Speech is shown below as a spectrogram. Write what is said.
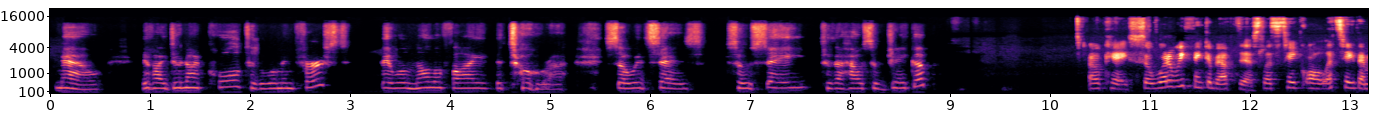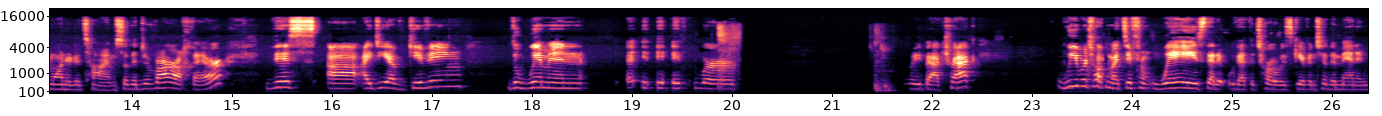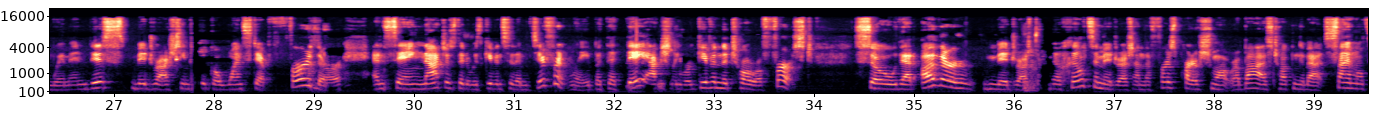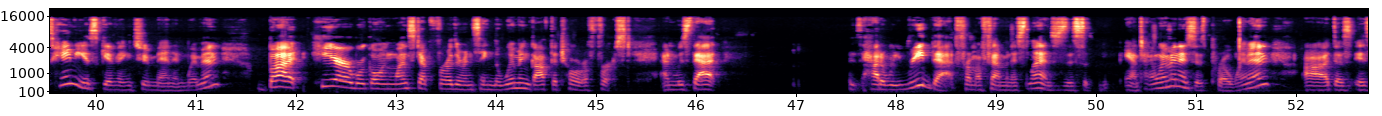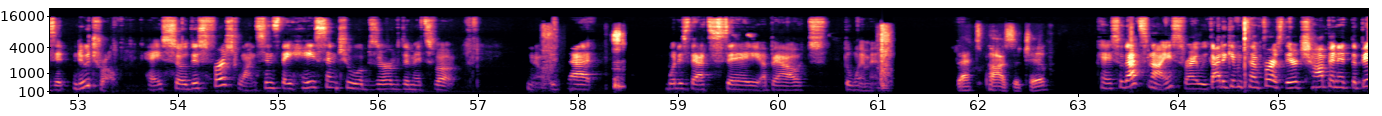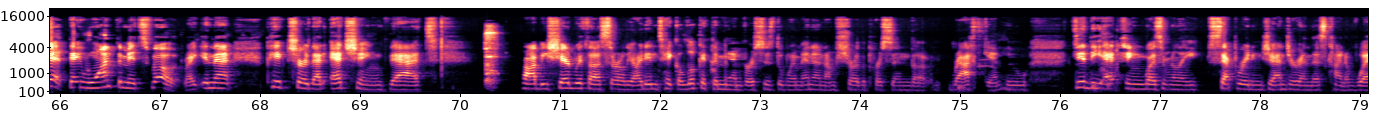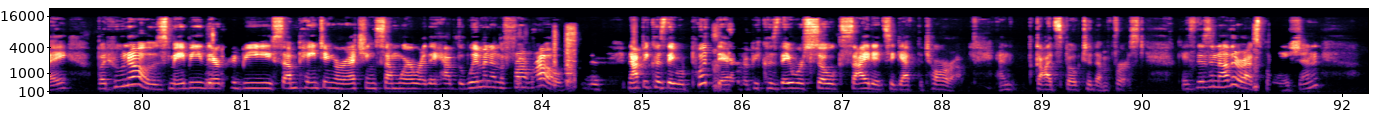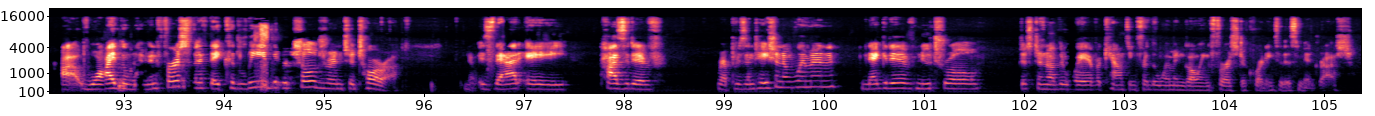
Now, if I do not call to the woman first, they will nullify the Torah. So it says, So say to the house of Jacob, Okay, so what do we think about this? Let's take all. Let's take them one at a time. So the devar acher, this uh, idea of giving the women, it, it, it we're me backtrack. We were talking about different ways that it, that the Torah was given to the men and women. This midrash seems to go one step further and saying not just that it was given to them differently, but that they actually were given the Torah first. So that other midrash, the Chilta midrash, on the first part of Shemot Rabbah is talking about simultaneous giving to men and women. But here we're going one step further and saying the women got the Torah first. And was that how do we read that from a feminist lens? Is this anti-women? Is this pro-women? Uh, does is it neutral? Okay, so this first one, since they hasten to observe the mitzvot, you know, is that what does that say about the women? That's positive. Okay, so that's nice, right? We got to give them some first. They're chomping at the bit. They want the mitzvot, right? In that picture, that etching that Bobby shared with us earlier. I didn't take a look at the men versus the women, and I'm sure the person, the Raskin, who did the etching wasn't really separating gender in this kind of way. But who knows? Maybe there could be some painting or etching somewhere where they have the women in the front row, not because they were put there, but because they were so excited to get the Torah, and God spoke to them first. Okay, so there's another explanation uh, why the women first, so that they could lead their children to Torah. You know, is that a positive representation of women? negative, neutral, just another way of accounting for the women going first, according to this midrash.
